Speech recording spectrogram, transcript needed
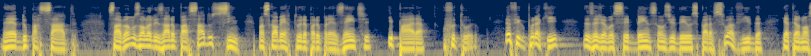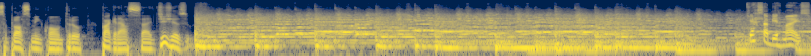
né, do passado. Sabemos valorizar o passado, sim, mas com abertura para o presente e para o futuro. Eu fico por aqui. Desejo a você bênçãos de Deus para a sua vida e até o nosso próximo encontro com a graça de Jesus. Quer saber mais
